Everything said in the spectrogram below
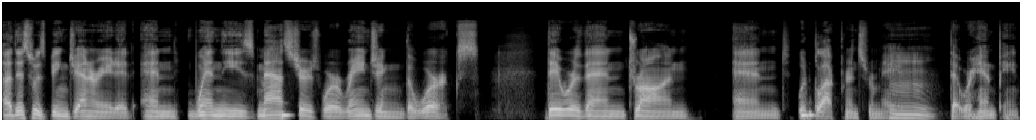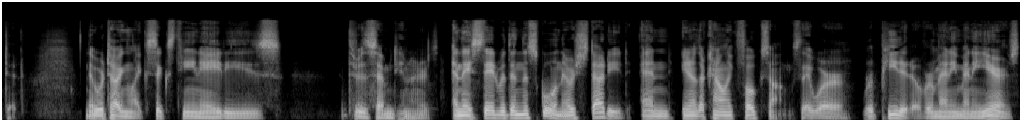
uh, this was being generated. And when these masters were arranging the works, they were then drawn and wood block prints were made Mm, that were hand painted. They were talking like 1680s through the 1700s. And they stayed within the school and they were studied. And, you know, they're kind of like folk songs. They were repeated over many, many years.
